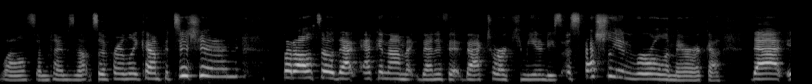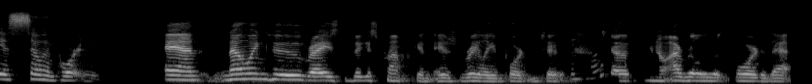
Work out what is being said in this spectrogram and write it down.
well, sometimes not so friendly competition, but also that economic benefit back to our communities, especially in rural America. That is so important. And knowing who raised the biggest pumpkin is really important too. Mm-hmm. So, you know, I really look forward to that.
